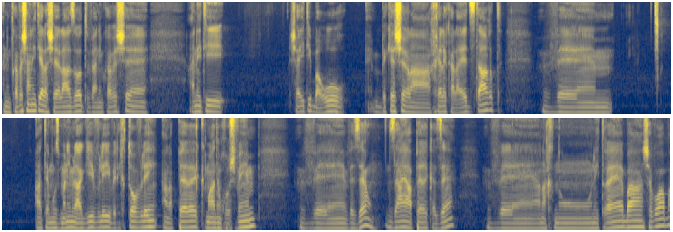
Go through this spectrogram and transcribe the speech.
אני מקווה שעניתי על השאלה הזאת, ואני מקווה שעניתי, שהייתי ברור בקשר לחלק על ה-Head ואתם מוזמנים להגיב לי ולכתוב לי על הפרק, מה אתם חושבים, ו... וזהו, זה היה הפרק הזה, ואנחנו נתראה בשבוע הבא.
